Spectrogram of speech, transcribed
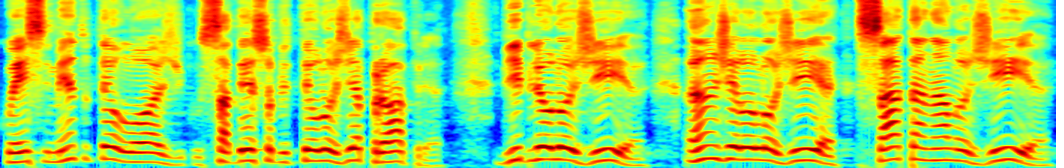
Conhecimento teológico, saber sobre teologia própria, bibliologia, angelologia, satanologia,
